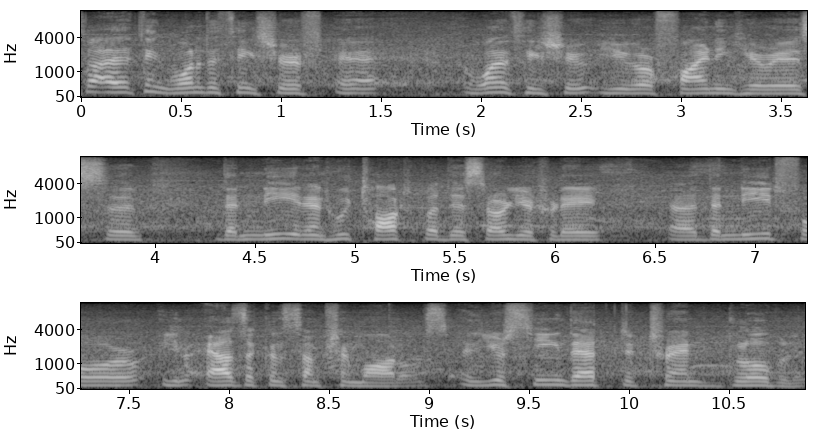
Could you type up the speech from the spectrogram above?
So I think one of the things you're, uh, one of the things you, you are finding here is uh, the need, and we talked about this earlier today, uh, the need for you know, as a consumption models. And you're seeing that the trend globally.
